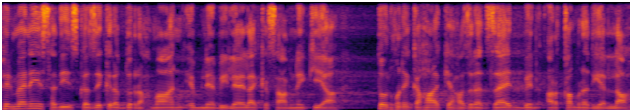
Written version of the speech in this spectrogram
پھر میں نے اس حدیث کا ذکر عبدالرحمٰن ابن عبی للہ کے سامنے کیا۔ تو انہوں نے اس حدیث کا ذکر عبد الرحمن ابن ابی لیلہ کے سامنے کیا تو انہوں نے کہا کہ حضرت زید بن ارقم رضی اللہ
